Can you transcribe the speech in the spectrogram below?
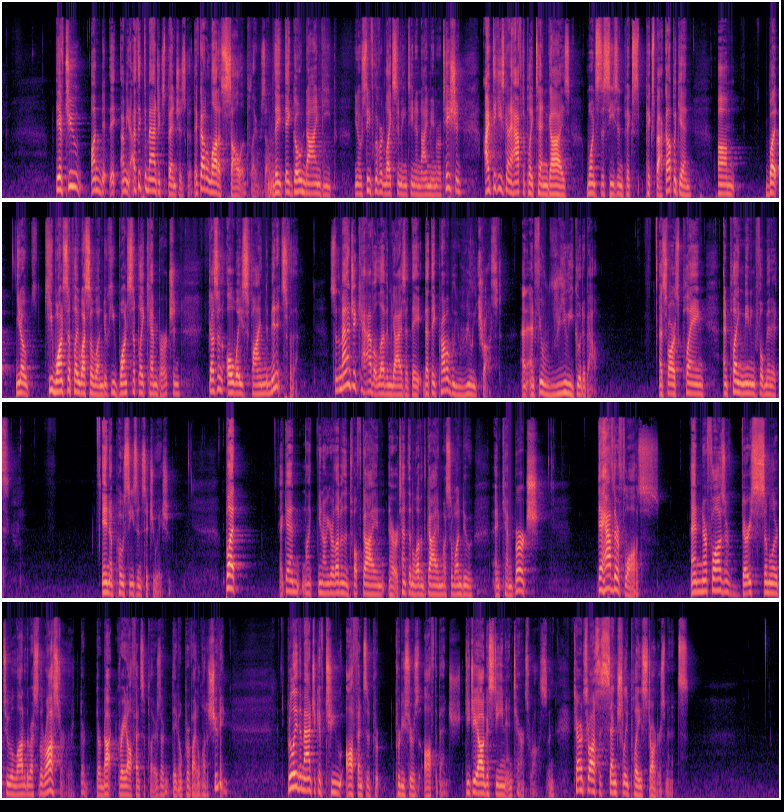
They have two. Und- I mean, I think the Magic's bench is good. They've got a lot of solid players. On. They they go nine deep. You know, Steve Clifford likes to maintain a nine man rotation. I think he's going to have to play ten guys once the season picks picks back up again. Um, but you know, he wants to play Wes Iwundu. He wants to play Khem Birch, and doesn't always find the minutes for them. So the Magic have eleven guys that they that they probably really trust and, and feel really good about as far as playing and playing meaningful minutes in a postseason situation. But again, like, you know, your 11th and 12th guy, and, or 10th and 11th guy in Wes Iwundu and Khem Birch, they have their flaws. And their flaws are very similar to a lot of the rest of the roster. They're, they're, they're not great offensive players, they're, they do not provide a lot of shooting. Really, the magic of two offensive pr- producers off the bench DJ Augustin and Terrence Ross. And Terrence Ross essentially plays starters minutes.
